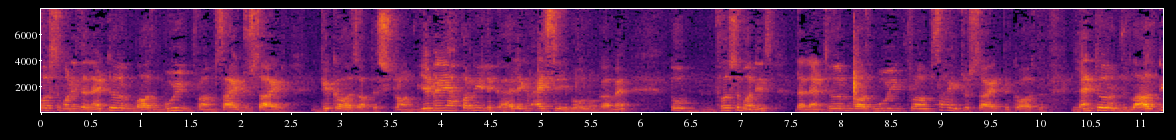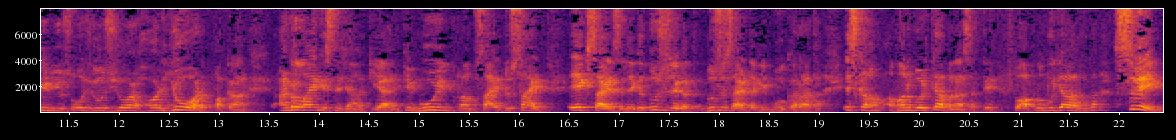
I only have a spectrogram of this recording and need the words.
first one is the lantern was moving from side to side because of the strong ये मैंने यहाँ पर नहीं लिखा है, लेकिन ऐसे ही बोलूँगा मैं। तो first one is the lantern was moving from side to side because lantern जो लालटीन यूज़ यूज़ योर हॉर योर पकान अंडरलाइन इसने जहाँ किया है कि moving from side to side एक साइड से लेकर दूसरी जगह, दूसरी साइड तक मूव कर रहा था। इसका हम वन वर्ड क्या बना सकते हैं? तो आप लोगों को याद होगा स्विंग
